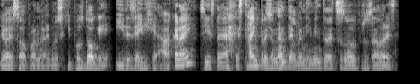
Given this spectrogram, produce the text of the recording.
Yo he estado probando algunos equipos Doge y desde ahí dije, ah, caray, sí, está, está impresionante el rendimiento de estos nuevos procesadores.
